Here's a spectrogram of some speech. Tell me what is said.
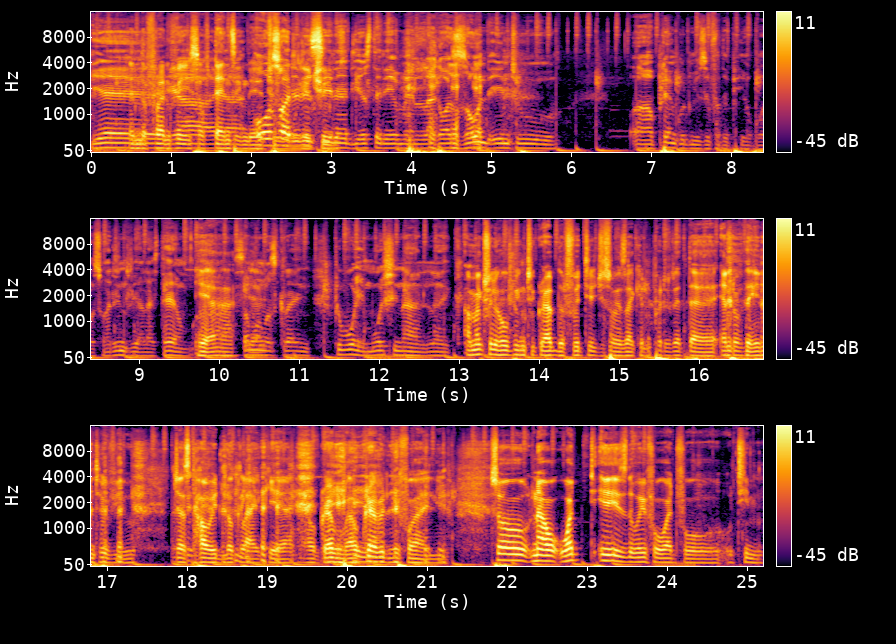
yeah, in the front face of dancing there Also, I didn't see that yesterday, man. Like I was zoned into uh, playing good music for the people, so I didn't realize. Damn. uh, Yeah, someone yeah. was crying. People were emotional. Like I'm actually hoping to grab the footage so as I can put it at the end of the interview, just how it looked like. Yeah, I'll grab I'll Yeah, grab it before I leave. So now, what is the way forward for Team?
